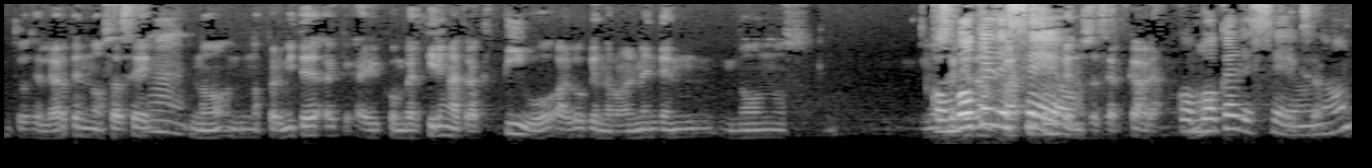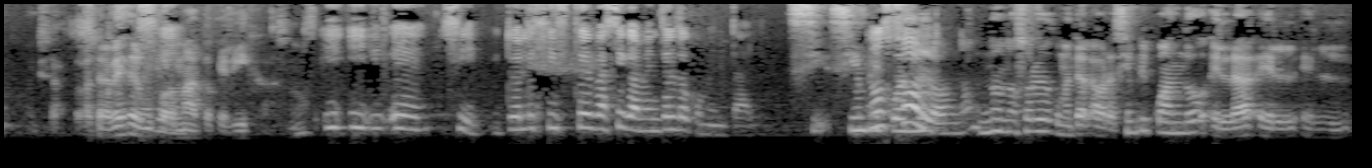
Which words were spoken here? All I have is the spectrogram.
Entonces el arte nos hace, Mm. no, nos permite eh, convertir en atractivo algo que normalmente no nos no Convoca el deseo. que nos acercara. Convoca el deseo, Exacto, ¿no? Exacto, a través de algún Sí. formato que elijas. ¿no? Y, y- eh, sí, y tú elegiste básicamente el documental. Siempre No cuando- solo, ¿no? No, no solo el documental. Ahora, siempre y cuando el, el- el-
